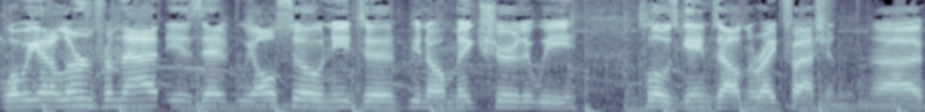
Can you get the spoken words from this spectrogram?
what we got to learn from that is that we also need to, you know, make sure that we close games out in the right fashion. Uh,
